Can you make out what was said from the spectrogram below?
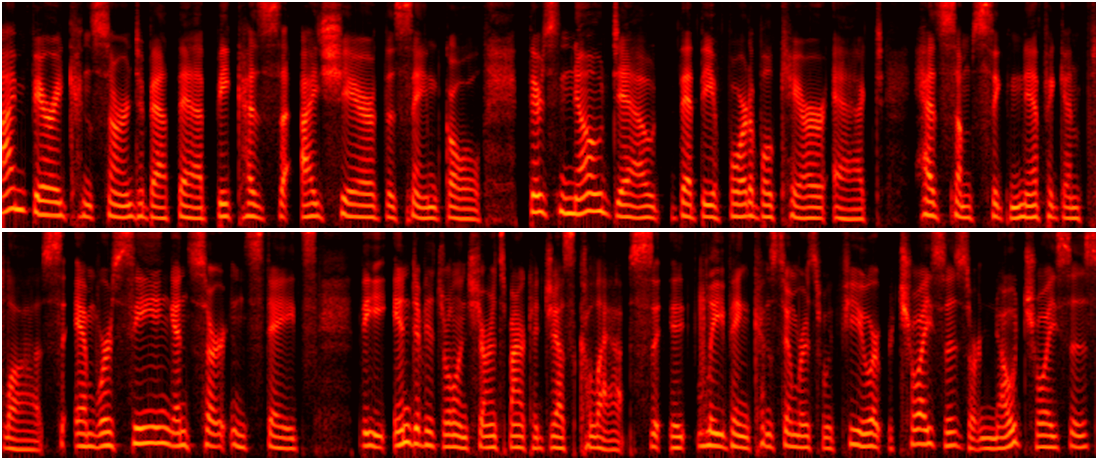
I'm very concerned about that because I share the same goal. There's no doubt that the Affordable Care Act has some significant flaws. And we're seeing in certain states the individual insurance market just collapse, leaving consumers with fewer choices or no choices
